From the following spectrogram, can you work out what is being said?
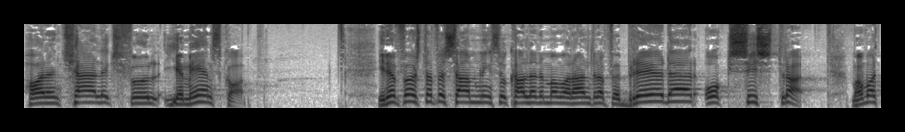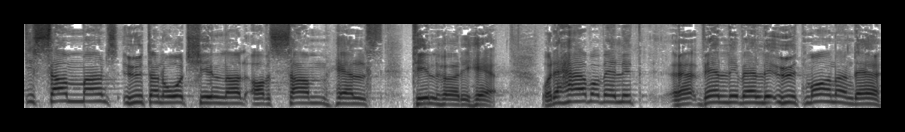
har en kärleksfull gemenskap. I den första församlingen så kallade man varandra för bröder och systrar. Man var tillsammans utan åtskillnad av samhällstillhörighet. Och det här var väldigt Eh, väldigt, väldigt utmanande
